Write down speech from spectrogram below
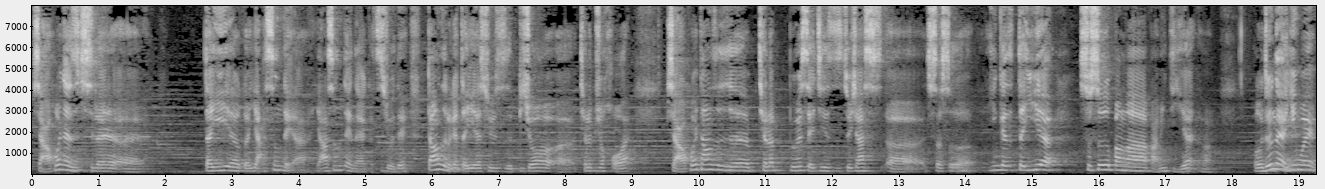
下回呢是去了呃德乙的个亚森队啊，亚森队呢搿支球队当时辣盖德乙算是比较呃踢了比较好的。夏辉当时是踢了半个赛季，是最佳呃射手，应该是德乙的射手榜啊排名第一，是吧？后头呢，因为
